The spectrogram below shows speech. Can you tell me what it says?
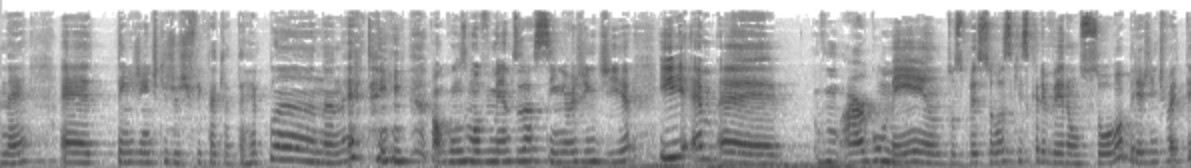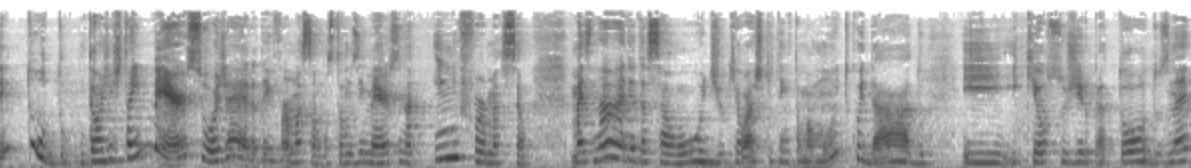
né? É, tem gente que justifica que a Terra é plana, né? Tem alguns movimentos assim hoje em dia e é, é argumentos, pessoas que escreveram sobre, a gente vai ter tudo. Então a gente está imerso, hoje é a era da informação, nós estamos imersos na informação. Mas na área da saúde, o que eu acho que tem que tomar muito cuidado e, e que eu sugiro para todos, né,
